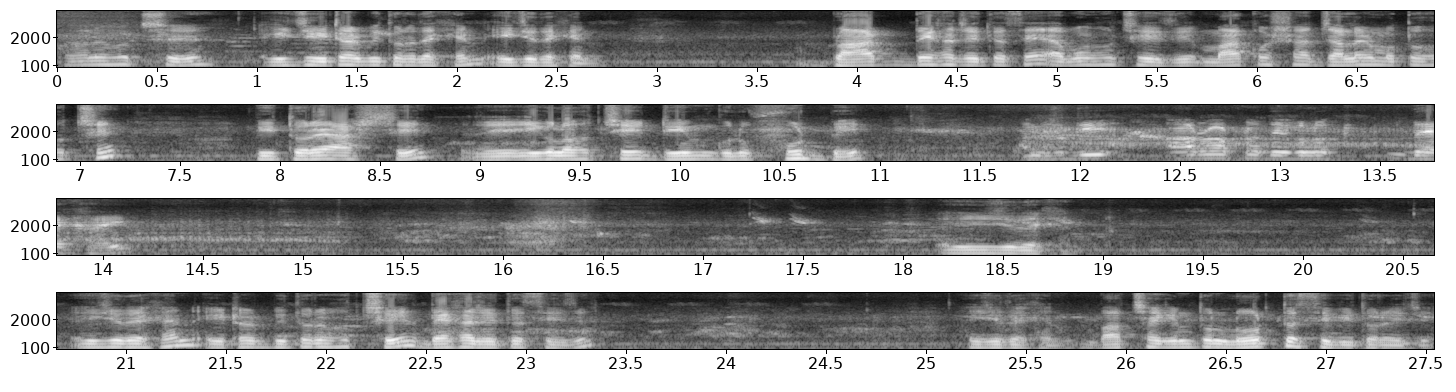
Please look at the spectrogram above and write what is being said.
তাহলে হচ্ছে এই যে এটার ভিতরে দেখেন, এই যে দেখেন, ব্লাড দেখা যাইতেছে এবং হচ্ছে এই যে মাকড়সা জালের মতো হচ্ছে ভিতরে আসছে, যে এইগুলো হচ্ছে ডিমগুলো ফুটবে। আমি যদি আরও আপনাদের এগুলো দেখাই। এই যে দেখেন, এই যে দেখেন, এটার ভিতরে হচ্ছে দেখা যাইতেছে যে, এই যে দেখেন, বাচ্চা কিন্তু লড়তেছে ভিতরে এই যে।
